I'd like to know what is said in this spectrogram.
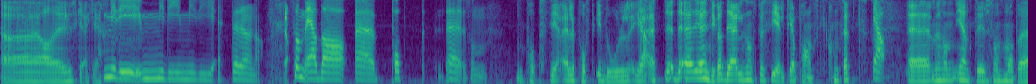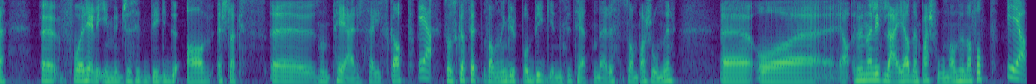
Eh, ja, det husker jeg ikke. Miri, Miri, Miri et eller annet. Som er da uh, pop uh, sånn Popstia, eller popidol. Ja. Jeg, det- jeg har inntrykk av at det er litt sånn spesielt japansk konsept. Ja. Med sånne jenter som på en måte får hele imaget sitt bygd av et slags sånn PR-selskap. Ja. Som skal sette sammen en gruppe og bygge identiteten deres som personer. Eh, og eh, ja, hun er litt lei av den personen hun har fått, Ja.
